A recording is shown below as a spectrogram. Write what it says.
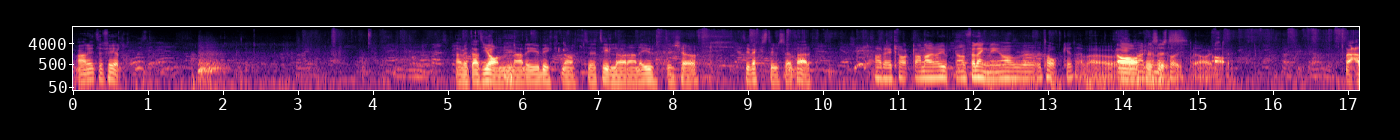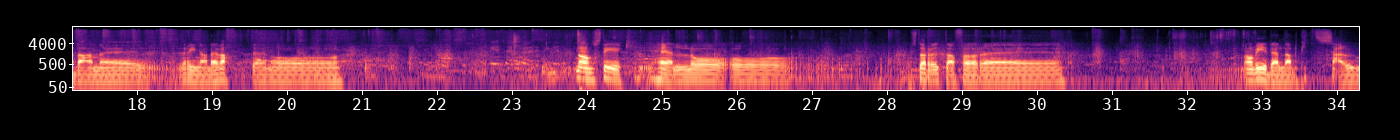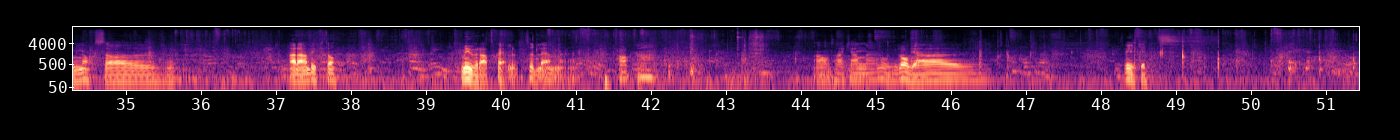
Ja, det är inte fel. Jag vet att John hade ju byggt något tillhörande utekök till växthuset här. Ja, det är klart. Han har gjort en förlängning av eh, taket här va? Och Ja, han kunde precis. stå ute. Ja, just Ja. det. Radan, hade han eh, rinnande vatten och någon stekhäll och, och större yta för eh, någon vedeldad pizzaugn också. Hade han byggt då. Murat själv tydligen. Ja. Ja, så han kan eh, nog laga eh, vilket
